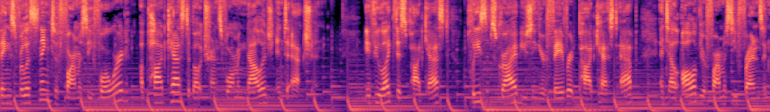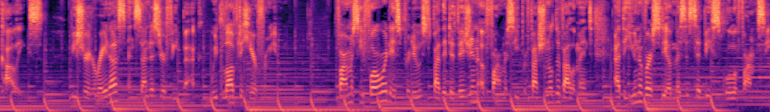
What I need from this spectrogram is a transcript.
Thanks for listening to Pharmacy Forward, a podcast about transforming knowledge into action. If you like this podcast, please subscribe using your favorite podcast app and tell all of your pharmacy friends and colleagues. Be sure to rate us and send us your feedback. We'd love to hear from you. Pharmacy Forward is produced by the Division of Pharmacy Professional Development at the University of Mississippi School of Pharmacy.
